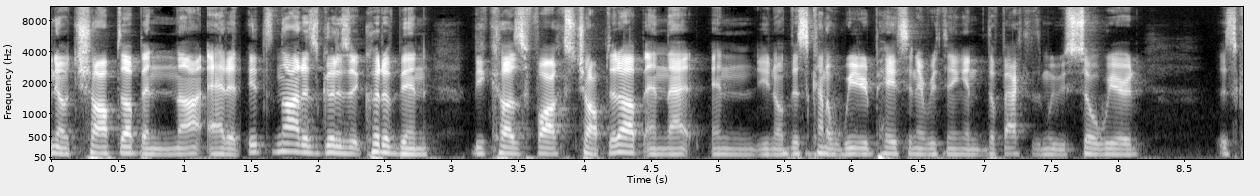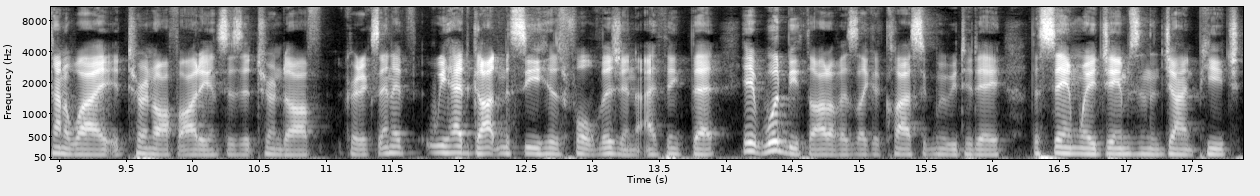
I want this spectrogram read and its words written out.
know, chopped up and not added. It's not as good as it could have been because Fox chopped it up, and that and you know this kind of weird pace and everything, and the fact that the movie's so weird is kind of why it turned off audiences. It turned off critics, and if we had gotten to see his full vision, I think that it would be thought of as like a classic movie today, the same way James and the Giant Peach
